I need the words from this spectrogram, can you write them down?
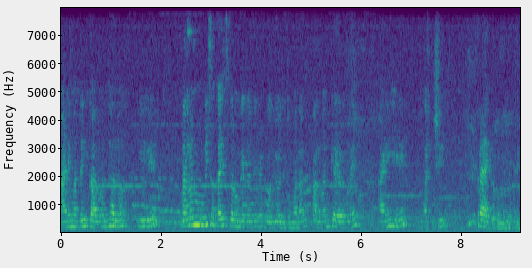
आणि मग ते ही कालवण झालं की हे कालवण मम्मी सकाळीच करून गेली होती मी बोलली होती तुम्हाला कालवण केलं आणि हे मच्छी फ्राय करून घेते.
